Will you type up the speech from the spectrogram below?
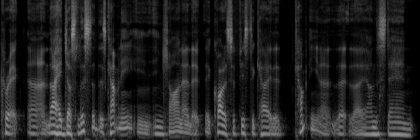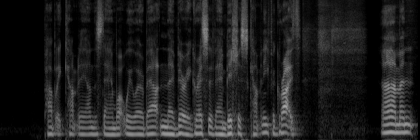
correct. Uh, and they had just listed this company in, in China. They're, they're quite a sophisticated company. You know, they, they understand public company, understand what we were about, and they're very aggressive, ambitious company for growth. Um, and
